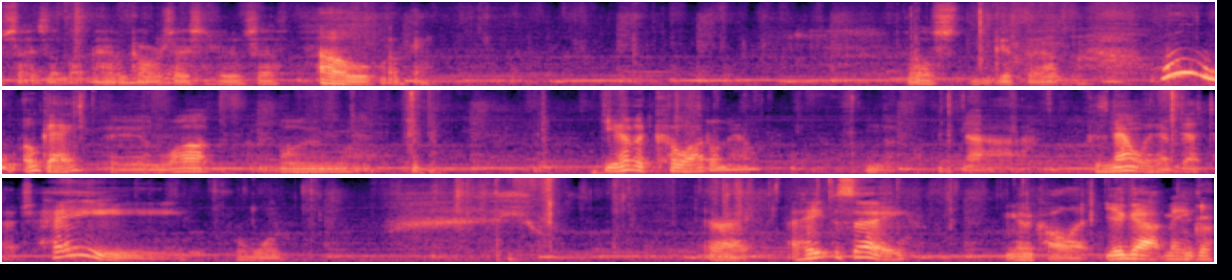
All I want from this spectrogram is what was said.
He saying something about having conversations with himself. Oh, okay. I'll get that. Woo! Okay. And white, blue. Do you have a coatl now? No, Nah. Because now it would have death touch. Hey! for one. Alright. I hate to say, I'm gonna call it. You got me. Okay.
